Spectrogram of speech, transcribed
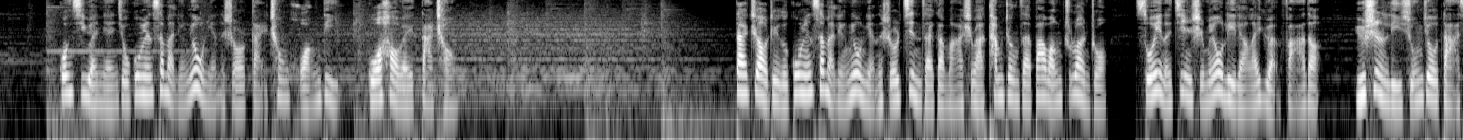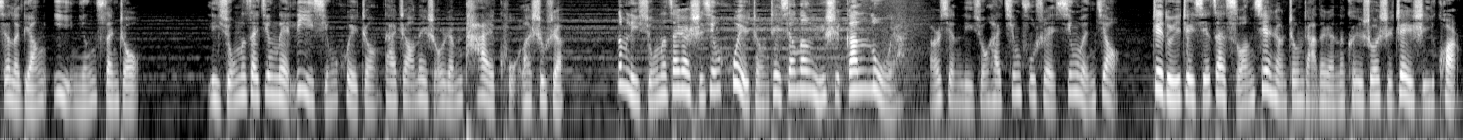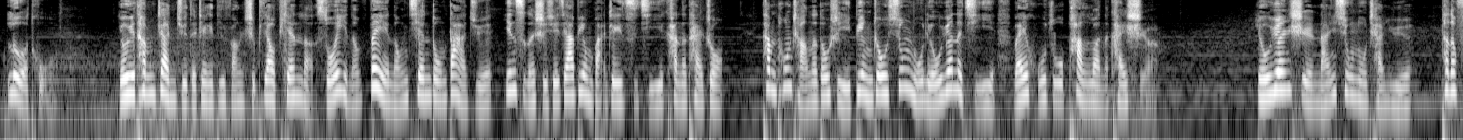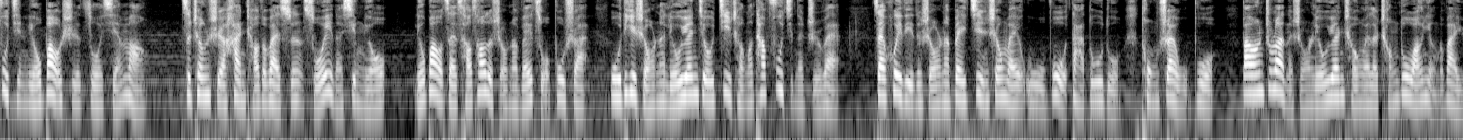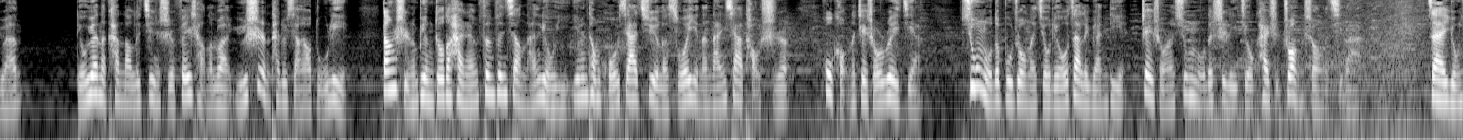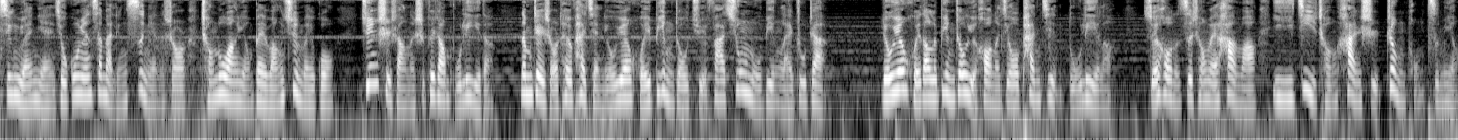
光熙元年，就公元三百零六年的时候，改称皇帝，国号为大成。大家知道这个公元三百零六年的时候，晋在干嘛是吧？他们正在八王之乱中，所以呢，晋是没有力量来远伐的。于是呢，李雄就打下了梁、益、宁三州。李雄呢，在境内厉行惠政。大家知道那时候人们太苦了，是不是？那么李雄呢，在这儿实行惠政，这相当于是甘露呀。而且呢，李雄还轻赋税、兴文教，这对于这些在死亡线上挣扎的人呢，可以说是这是一块乐土。由于他们占据的这个地方是比较偏的，所以呢，未能牵动大局。因此呢，史学家并不把这一次起义看得太重。他们通常呢都是以并州匈奴刘渊的起义为胡族叛乱的开始。刘渊是南匈奴单于，他的父亲刘豹是左贤王，自称是汉朝的外孙，所以呢姓刘。刘豹在曹操的时候呢为左部帅，武帝时候呢刘渊就继承了他父亲的职位，在惠帝的时候呢被晋升为五部大都督，统帅五部。八王之乱的时候，刘渊成为了成都王颖的外援。刘渊呢看到了晋室非常的乱，于是他就想要独立。当时呢，并州的汉人纷纷向南流移，因为他们活不下去了，所以呢南下讨食。户口呢这时候锐减，匈奴的部众呢就留在了原地。这时候呢，匈奴的势力就开始壮盛了起来。在永兴元年，就公元三百零四年的时候，成都王颖被王逊围攻，军事上呢是非常不利的。那么这时候他又派遣刘渊回并州去发匈奴兵来助战。刘渊回到了并州以后呢，就叛晋独立了。随后呢，自称为汉王，以继承汉室正统自命，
